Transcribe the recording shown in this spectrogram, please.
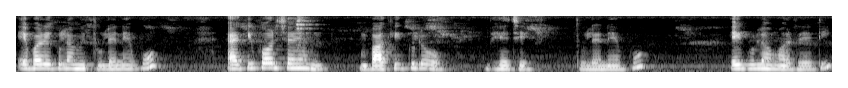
এবার এগুলো আমি তুলে নেব। একই পর্যায়ে আমি বাকিগুলো ভেজে তুলে নেব। এগুলো আমার রেডি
